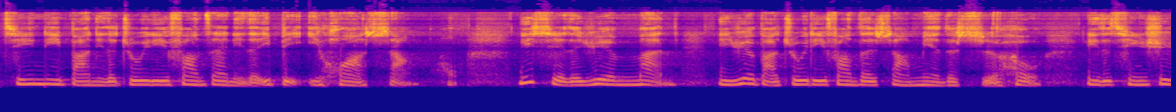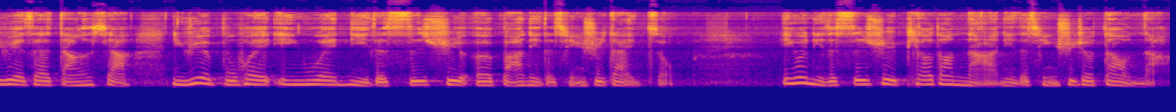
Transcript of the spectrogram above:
请你把你的注意力放在你的一笔一画上。你写的越慢，你越把注意力放在上面的时候，你的情绪越在当下，你越不会因为你的思绪而把你的情绪带走，因为你的思绪飘到哪，你的情绪就到哪。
